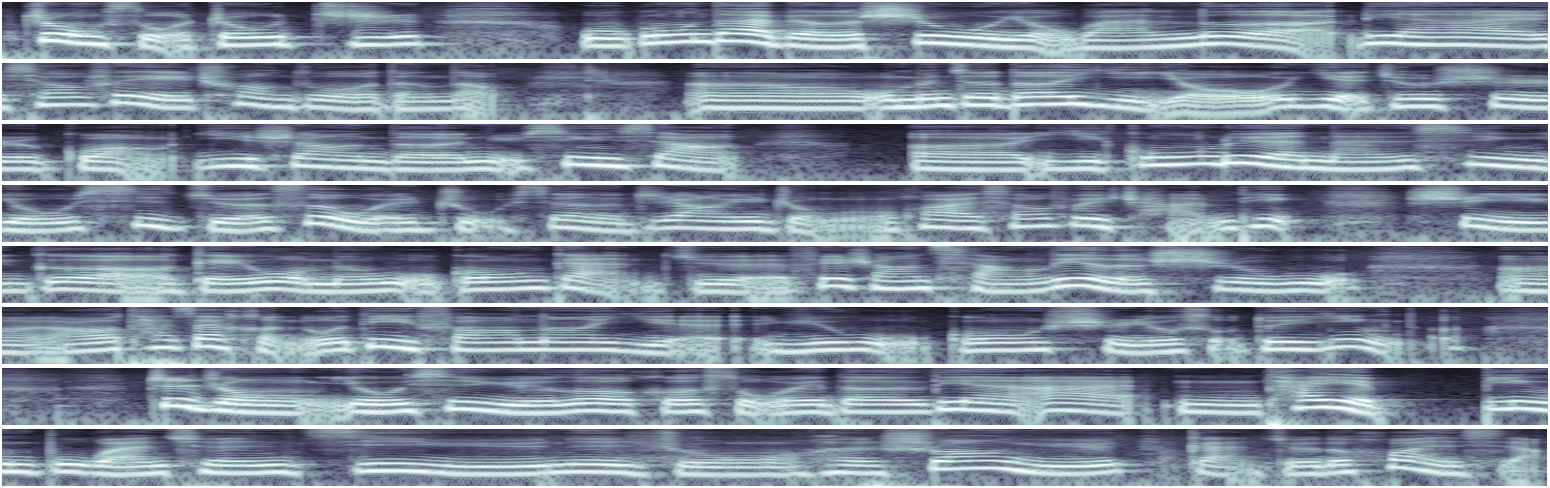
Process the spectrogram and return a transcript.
众所周知，武功代表的事物有玩乐、恋爱、消费、创作等等。嗯，我们觉得乙游也就是广义上的女性向。呃，以攻略男性游戏角色为主线的这样一种文化消费产品，是一个给我们武功感觉非常强烈的事物。嗯，然后它在很多地方呢，也与武功是有所对应的。这种游戏娱乐和所谓的恋爱，嗯，它也并不完全基于那种很双鱼感觉的幻想。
